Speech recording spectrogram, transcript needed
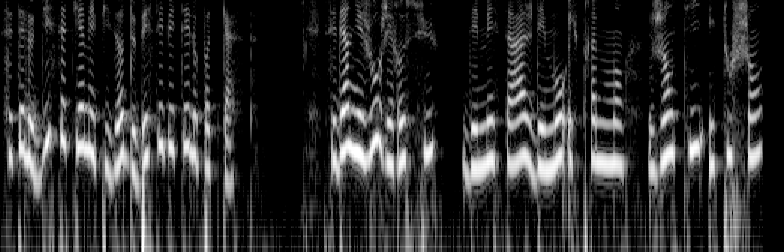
C'était le 17e épisode de BCBT le podcast. Ces derniers jours, j'ai reçu des messages, des mots extrêmement gentils et touchants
